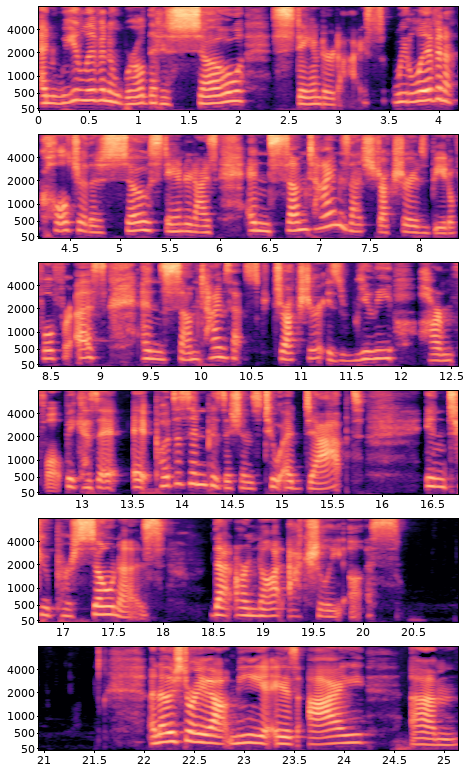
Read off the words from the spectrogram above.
And we live in a world that is so standardized. We live in a culture that is so standardized. And sometimes that structure is beautiful for us. And sometimes that structure is really harmful because it it puts us in positions to adapt into personas that are not actually us. Another story about me is I um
